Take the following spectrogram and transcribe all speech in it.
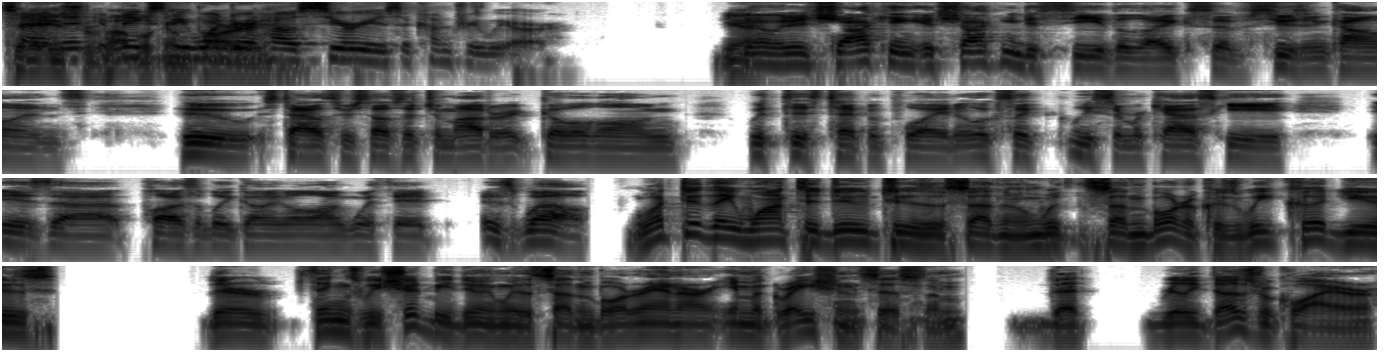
today's and it, it makes me Party. wonder how serious a country we are. Yeah, no, and it's shocking. It's shocking to see the likes of Susan Collins, who styles herself such a moderate, go along with this type of play, and it looks like Lisa Murkowski is uh, plausibly going along with it as well. What do they want to do to the southern with the southern border? Because we could use there are things we should be doing with the southern border and our immigration system that really does require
